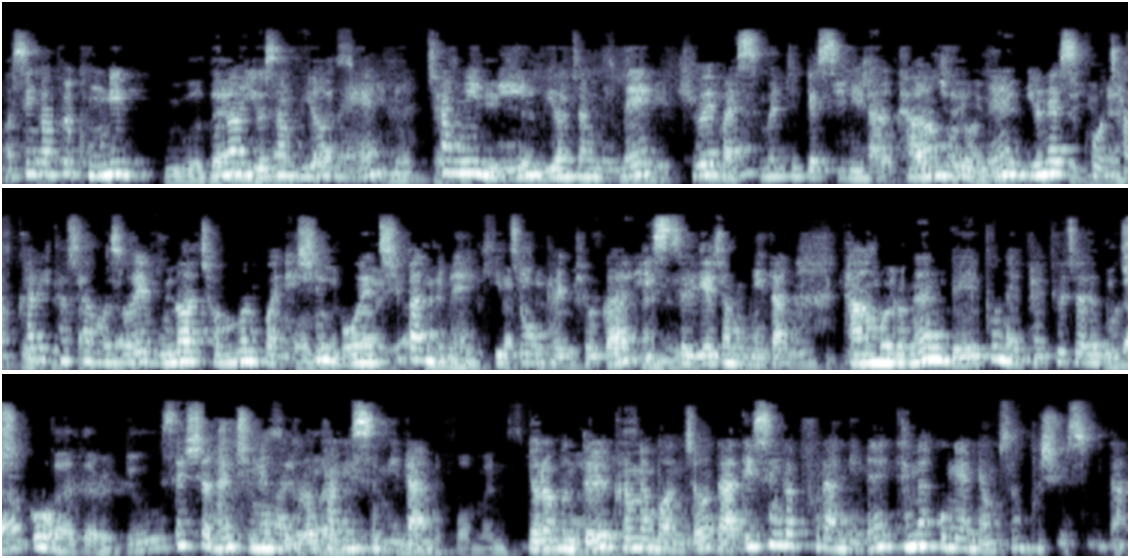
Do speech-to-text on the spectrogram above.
어. 싱가포르 국립문화유산위원회 by 위원장님의 Chiba, 말씀을 듣겠습니다. 다음으로는 유네스코 자카르타 사무소의 문화 전문관이신 모에 치바님의 기조 발표가 있을 예정입니다. 다음으로는 네 분의 발표자를 모시고 세션을 진행하도록 하겠습니다. 여러분들 그러면 먼저 나디 싱가포라님의 개막 공연 영상 보시겠습니다.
